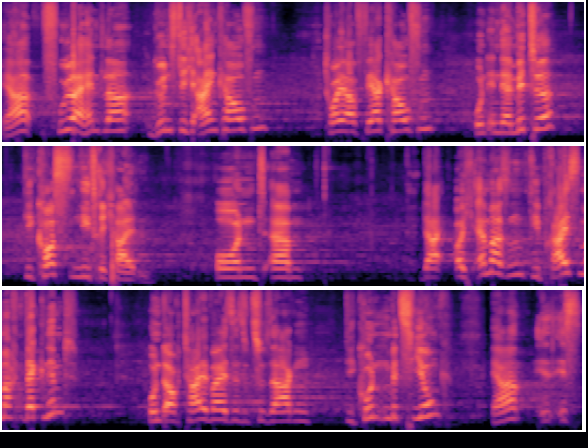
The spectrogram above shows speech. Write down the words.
Ja, früher Händler günstig einkaufen, teuer verkaufen und in der Mitte die Kosten niedrig halten. Und ähm, da euch Amazon die Preismacht wegnimmt und auch teilweise sozusagen die Kundenbeziehung, ja, ist,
